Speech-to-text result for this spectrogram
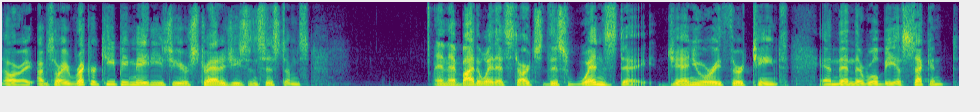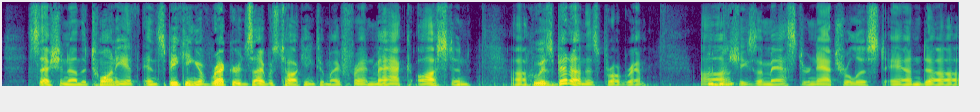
all right, I'm sorry, record keeping made easier strategies and systems. And then, by the way, that starts this Wednesday, January 13th. And then there will be a second session on the 20th. And speaking of records, I was talking to my friend Mac Austin, uh, who has been on this program. Uh, She's a master naturalist and uh,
